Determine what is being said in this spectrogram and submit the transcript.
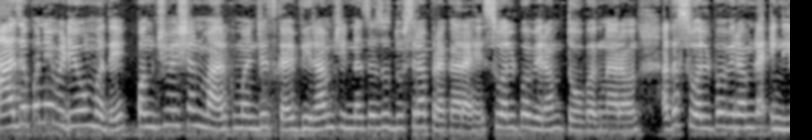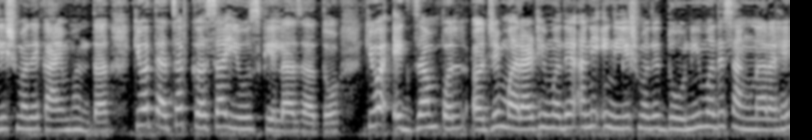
आज आपण या व्हिडिओमध्ये पंक्च्युएशन मार्क म्हणजेच काय? विरामचिन्हाचा जो दुसरा प्रकार आहे स्वल्पविराम तो बघणार आहोत. आता स्वल्पविरामला इंग्लिशमध्ये काय म्हणतात? किंवा त्याचा कसा यूज केला जातो? किंवा एक्झाम्पल जे मराठीमध्ये आणि इंग्लिशमध्ये दोन्हीमध्ये सांगणार आहे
